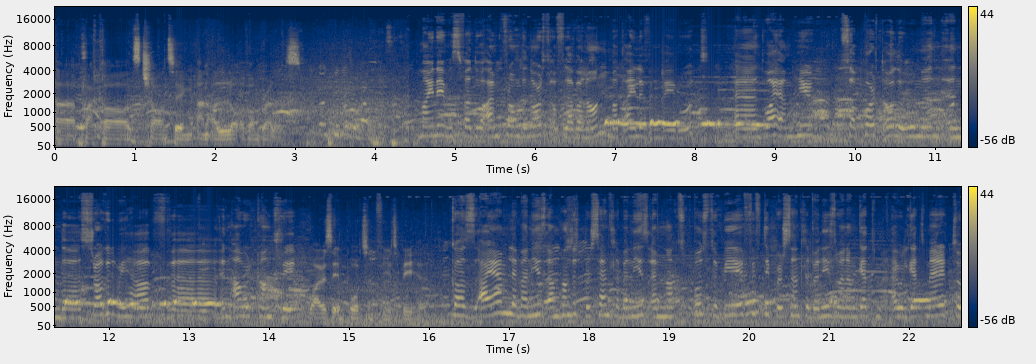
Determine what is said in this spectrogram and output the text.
uh, placards, chanting, and a lot of umbrellas. My name is Fadwa. I'm from the north of Lebanon, but I live in Beirut. And why I'm here support all the women and the struggle we have uh, in our country. Why was it important for you to be here? Because I am Lebanese, I'm 100% Lebanese. I'm not supposed to be 50% Lebanese when I'm get I will get married to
